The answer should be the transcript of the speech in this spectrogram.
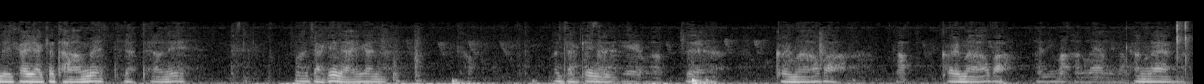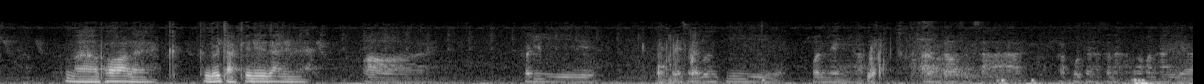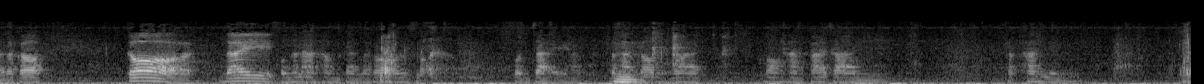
มีใครอยากจะถามไหมจากแถวนี้ มาจากที่ไหนกันมาจากที่ไหนกรุงเทพครับเนี่ยเคยมาหรือเปล่าครับ เคยมาหรือเปล่าอันนี้มาครั้งแรกเลยครับ ครั้งแรก มาเพราะอะไร รู้จักที่นี่ได้ไหมเอ่อพอดีผมได้เจอรุ่นพี่คนหนึ่งครับท่านก็ศึกษาพระพุทธศาสนามาค่อนข้างเยอะแล้วก็ก็ได้สนทนาธรรมกันแล้วก็รู้สึกสนใจครับ แล้วท่านก็บอกว่าลองหาพระอาจารย์สักท่านหนึ่ง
